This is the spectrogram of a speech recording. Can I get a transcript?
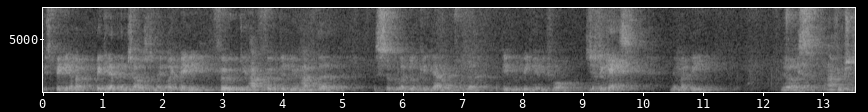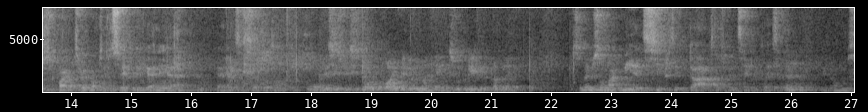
it's bigging up, bigging up themselves, isn't it? Like maybe food, you have food and you have the, the sort of like looking down from the, the people who've been here before. It's just a guess. It might be, Yes. I think we should just fire up the spirit boxes and see if we do get any, uh, get any answers to what's on. yeah, this is, this is called a private room, I think. This wouldn't be for the public. So maybe someone like weird, secretive, dark stuff's going to take place. Mm. Who knows?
